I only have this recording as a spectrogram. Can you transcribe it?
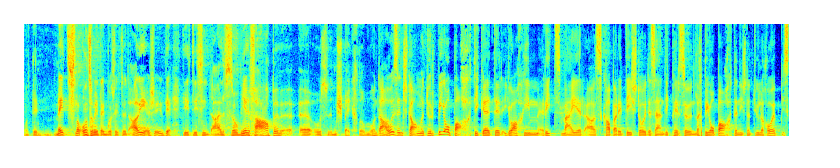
Und dann Metzler und so weiter. Ich muss jetzt nicht alle, die, die, die sind alles so wie Farben äh, aus dem Spektrum. Und alles entstanden durch Beobachtungen. Der Joachim Ritzmeier als Kabarettist hier in der Sendung persönlich. Beobachten ist natürlich auch etwas,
